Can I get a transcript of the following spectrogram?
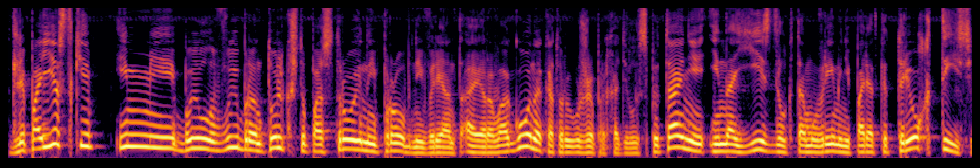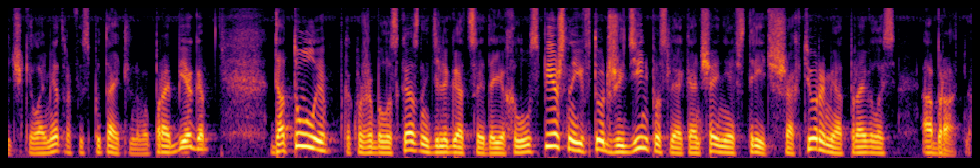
Для поездки Ими был выбран только что построенный пробный вариант аэровагона, который уже проходил испытания и наездил к тому времени порядка трех тысяч километров испытательного пробега. До Тулы, как уже было сказано, делегация доехала успешно и в тот же день после окончания встреч с шахтерами отправилась обратно.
